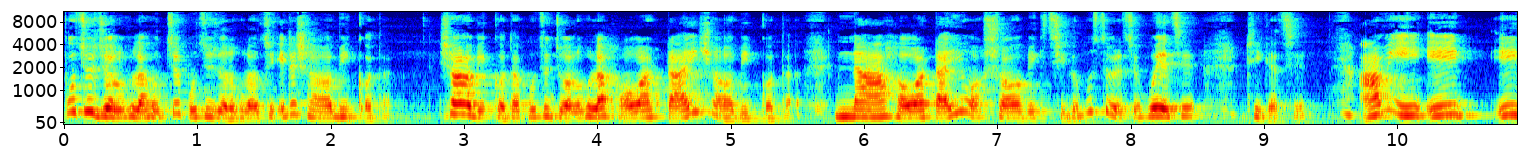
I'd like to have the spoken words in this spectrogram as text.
প্রচুর জলঘোলা হচ্ছে, প্রচুর জলঘোলা হচ্ছে, এটা স্বাভাবিক কথা। স্বাভাবিক কথা, প্রচুর জলঘোলা হওয়াটাই স্বাভাবিক কথা। না হওয়াটাই অস্বাভাবিক ছিল, বুঝতে পেরেছ? হয়েছে, ঠিক আছে। আমি এই এই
